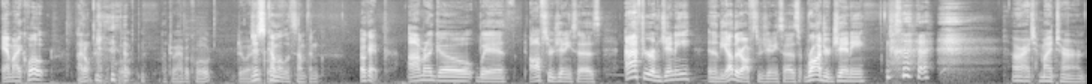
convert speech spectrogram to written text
and I quote. I don't have a quote. Do I have a quote? Do I have Just a come up with something. Okay, I'm gonna go with Officer Jenny says, "After him, Jenny," and then the other Officer Jenny says, "Roger, Jenny." All right, my turn.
